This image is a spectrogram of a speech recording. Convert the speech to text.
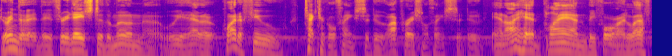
During the, the three days to the moon, uh, we had a, quite a few technical things to do, operational things to do. And I had planned before I left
